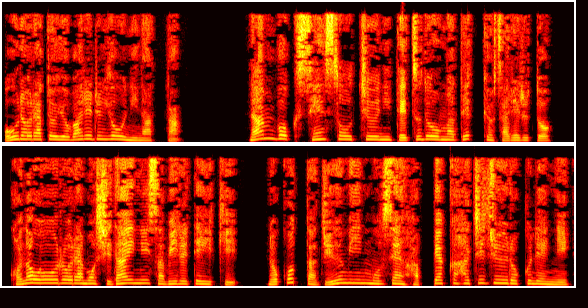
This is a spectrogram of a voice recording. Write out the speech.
オーロラと呼ばれるようになった。南北戦争中に鉄道が撤去されると、このオーロラも次第に錆びれていき、残った住民も1886年に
